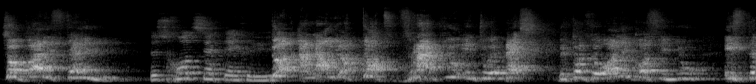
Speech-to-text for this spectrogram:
So God is telling you, Dus God zegt tegen u. don't allow your thoughts drag you into a mess, because the Holy Ghost in you is the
